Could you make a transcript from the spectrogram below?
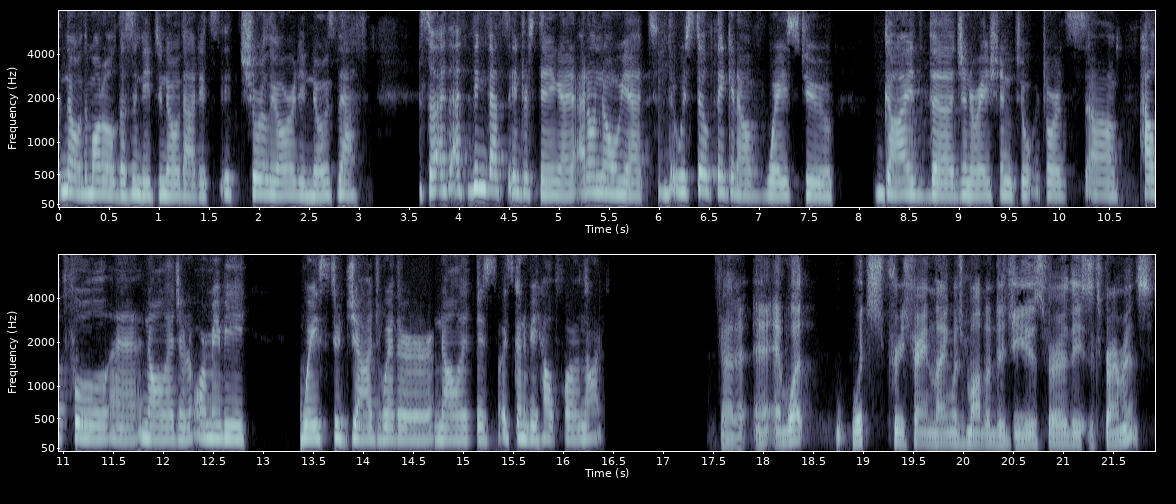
no, the model doesn't need to know that. It's, it surely already knows that. So I, I think that's interesting. I, I, don't know yet. We're still thinking of ways to guide the generation to, towards uh, helpful uh, knowledge or, or maybe ways to judge whether knowledge is, is going to be helpful or not. Got it. And, and what which pre-trained language model did you use for these experiments?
